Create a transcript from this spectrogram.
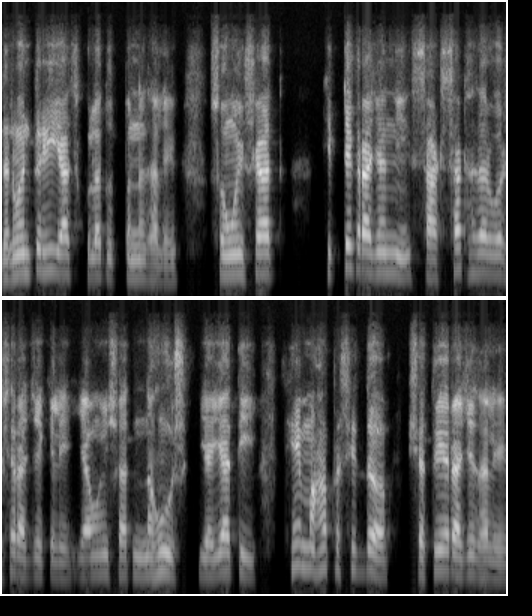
धन्वंतरी याच कुलात उत्पन्न झाले. सोवंशात कित्येक राजांनी साठ साठ हजार वर्ष राज्य केले. या वंशात नहुष ययाती हे महाप्रसिद्ध क्षत्रिय राजे झाले.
